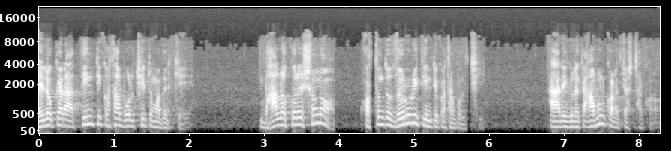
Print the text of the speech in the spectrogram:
হে লোকেরা, তিনটি কথা বলছি তোমাদেরকে। ভালো করে শোনো, অত্যন্ত জরুরি তিনটি কথা বলছি। আর এগুলোকে আমল করার চেষ্টা করো।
